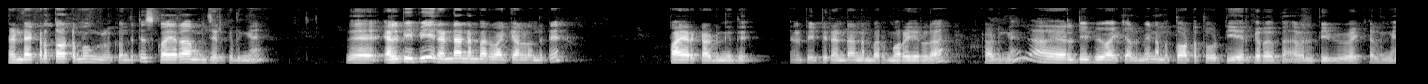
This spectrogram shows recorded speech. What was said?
ரெண்டு ஏக்கர் தோட்டமும் உங்களுக்கு வந்துட்டு ஸ்கொயராக அமைஞ்சிருக்குதுங்க. இது எல்பிபி ரெண்டாம் நம்பர் வாய்க்கால் வந்துட்டு பாயர் காடுங்க இது எல்பிபி ரெண்டாம் நம்பர் முறையில் காடுங்க எல்பிபி வாய்க்காலுமே நம்ம தோட்டத்தை ஒட்டியே இருக்கிறது தான் எல்பிபி வாய்க்காலுங்க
